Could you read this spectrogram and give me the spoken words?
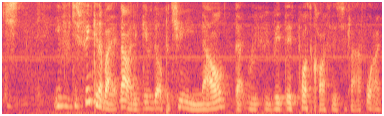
just even just thinking about it now, to give the opportunity now that with, with this podcast, it's just like I thought I'd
